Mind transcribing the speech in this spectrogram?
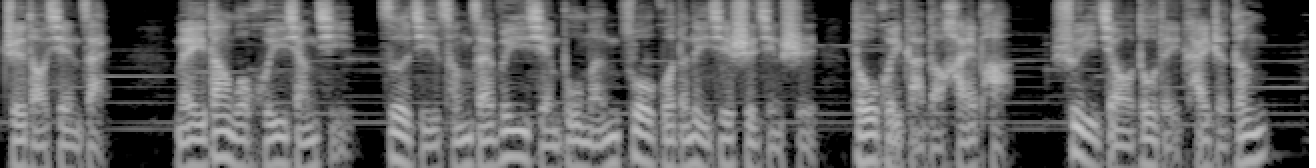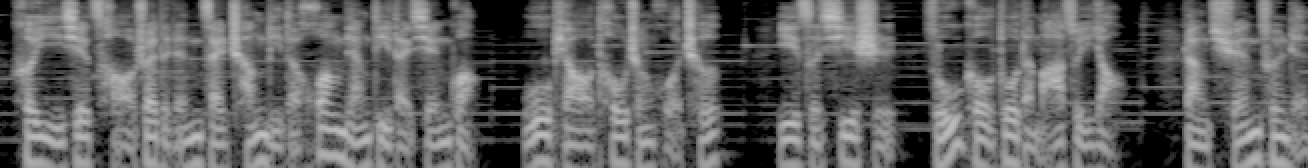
直到现在，每当我回想起自己曾在危险部门做过的那些事情时，都会感到害怕，睡觉都得开着灯，和一些草率的人在城里的荒凉地带闲逛，无票偷乘火车，一次吸食足够多的麻醉药。让全村人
